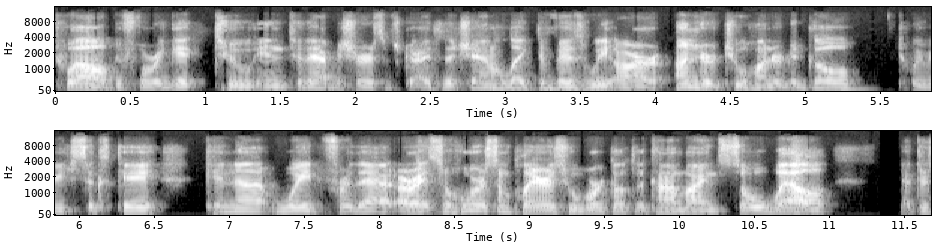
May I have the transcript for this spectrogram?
12. Before we get too into that, be sure to subscribe to the channel, like the vids. We are under 200 to go till we reach 6K. Cannot wait for that. All right. So, who are some players who worked out the combine so well that their,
